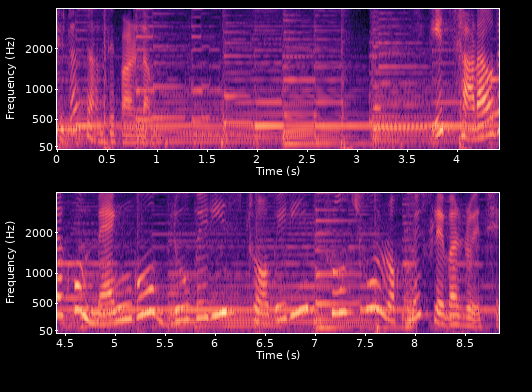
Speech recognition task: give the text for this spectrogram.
সেটা জানতে পারলাম। এছাড়াও দেখো ম্যাঙ্গো, ব্লুবেরি, স্ট্রবেরি প্রচুর রকমের ফ্লেভার রয়েছে।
